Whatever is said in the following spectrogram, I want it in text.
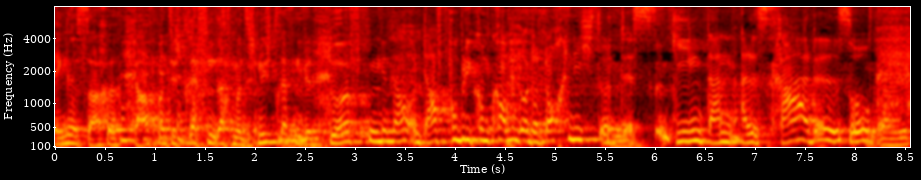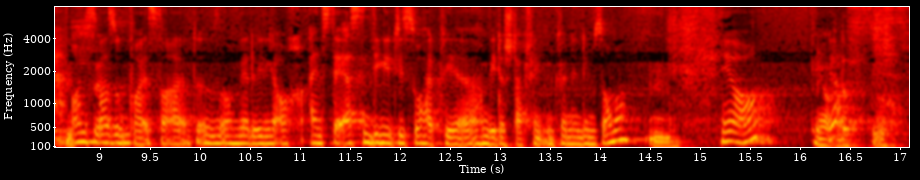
enge Sache. Darf man sich treffen, darf man sich nicht treffen? Wir durften. Genau, und darf Publikum kommen oder doch nicht? Und es ging dann alles gerade so. Ja, und es war super. Es war also mehr oder weniger auch eins der ersten Dinge, die so hat, wir haben wieder stattfinden können in dem Sommer. Mhm. Ja. Ja, ja. Das, das,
